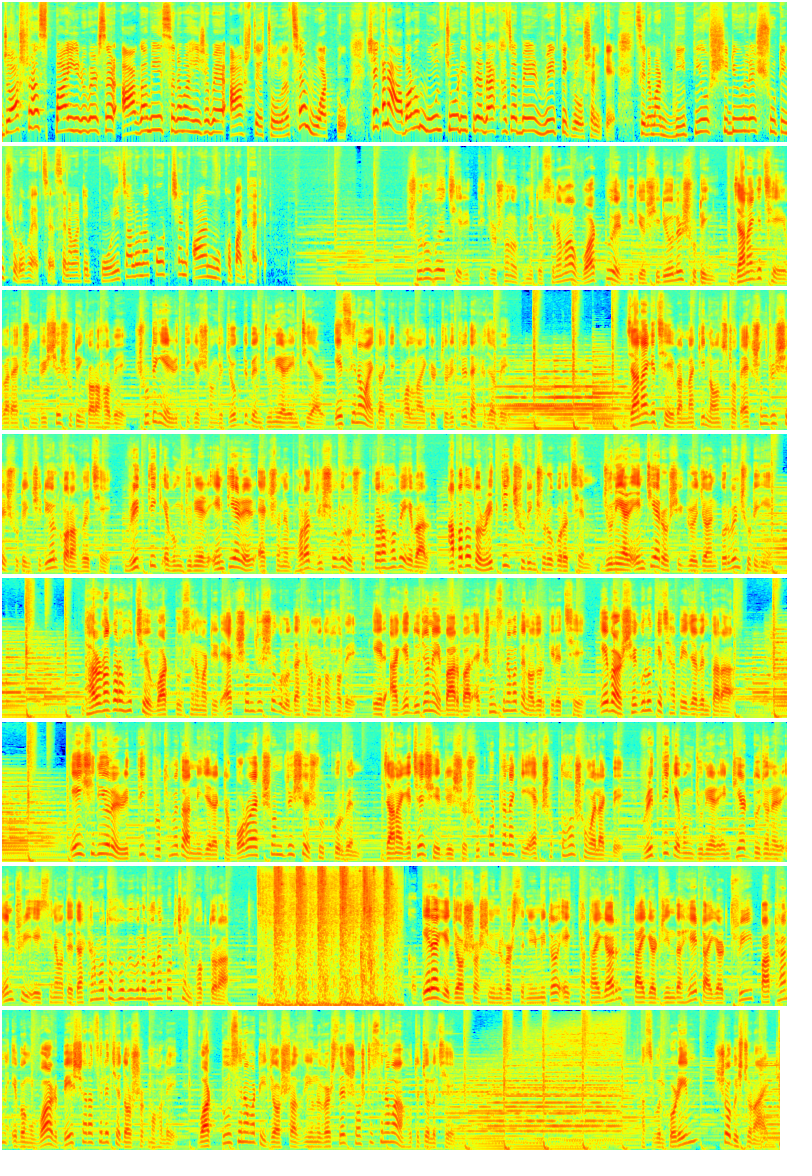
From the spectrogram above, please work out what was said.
Jasraj spy ইউনিভার্সের আগামী cinema হিসেবে আসতে চলেছে ওয়ার টু। সেখানে আবারও মূল চরিত্রে দেখা যাবে ঋতিক রোশনকে। সিনেমার দ্বিতীয় শিডিউলের শুটিং শুরু হয়েছে। সিনেমাটি পরিচালনা করছেন অয়ন মুখোপাধ্যায়। শুরু হয়েছে ঋত্বিক রোশন অভিনীত সিনেমা ওয়ার টু এর দ্বিতীয় শিডিউলের শুটিং। জানা গেছে এবার অ্যাকশন দৃশ্যে শুটিং করা হবে। শুটিংয়ে ঋত্বিকের সঙ্গে যোগ দেবেন জুনিয়র এনটিআর। এ সিনেমায় তাকে খলনায়কের চরিত্রে দেখা যাবে। জানা গেছে এবার নাকি ননস্টপ অ্যাকশন দৃশ্যের শুটিং শিডিউল করা হয়েছে। ঋত্বিক এবং জুনিয়র এনটিআর এর অ্যাকশনে ভরা দৃশ্যগুলো শুট করা হবে এবার। আপাতত ঋত্বিক শুটিং শুরু করেছেন। জুনিয়র এনটিআরও শীঘ্রই জয়েন করবেন শুটিংয়ে। ধারণা করা হচ্ছে ওয়ার্ড টু সিনেমাটির অ্যাকশন দৃশ্যগুলো দেখার মতো হবে। এর আগে দুজনে বারবার অ্যাকশন সিনেমাতে নজর কেড়েছে। এবার সেগুলোকে ছাপিয়ে যাবেন তারা। এই শিডিউলে ঋত্বিক প্রথমে তার নিজের একটা বড় অ্যাকশন দৃশ্যে শ্যুট করবেন। জানা গেছে, সেই দৃশ্য শ্যুট করতে নাকি এক সপ্তাহ সময় লাগবে। ঋত্বিক এবং জুনিয়র এনটিআর দুজনের এন্ট্রি এই সিনেমাতে দেখার মতো হবে বলে মনে করছেন ভক্তরা। এর আগে যশরাজ ইউনিভার্সে নির্মিত একথা টাইগার টাইগার জিন্দা হে, টাইগার থ্রি, পাঠান এবং ওয়ার বেশ সারা ফেলেছে দর্শক মহলে। ওয়ার টু সিনেমাটি যশরাজ ইউনিভার্সের ষষ্ঠ সিনেমা হতে চলেছে। হাসিবুল করিম শোবিষ্ট নাইট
